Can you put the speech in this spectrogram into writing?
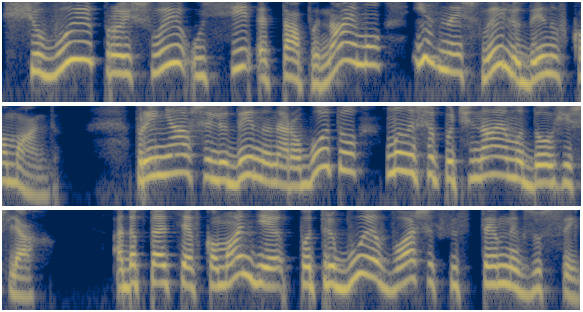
що ви пройшли усі етапи найму і знайшли людину в команду. Прийнявши людину на роботу, ми лише починаємо довгий шлях. Адаптація в команді потребує ваших системних зусиль.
